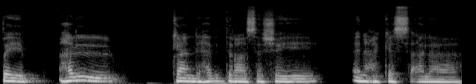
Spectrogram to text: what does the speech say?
طيب هل كان لهذه الدراسة شيء انعكس على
